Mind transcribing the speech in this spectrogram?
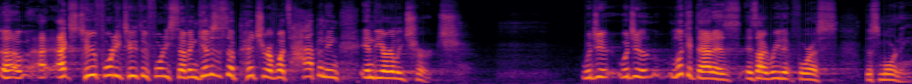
uh, Acts 2, 42 through 47 gives us a picture of what's happening in the early church. Would you, would you look at that as, as I read it for us this morning?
